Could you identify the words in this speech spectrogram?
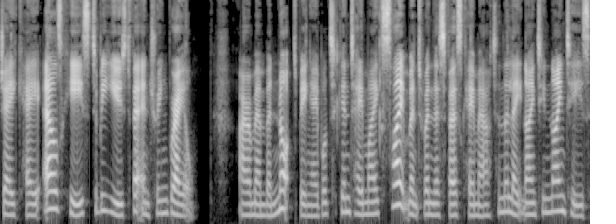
JKL keys to be used for entering Braille. I remember not being able to contain my excitement when this first came out in the late 1990s.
